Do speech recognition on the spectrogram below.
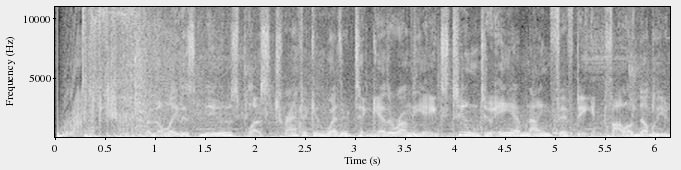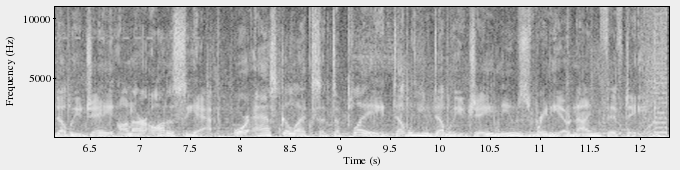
For the latest news plus traffic and weather together on the 8s, tune to AM 950. Follow WWJ on our Audacy app or ask Alexa to play WWJ News Radio 950.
